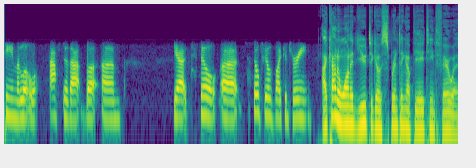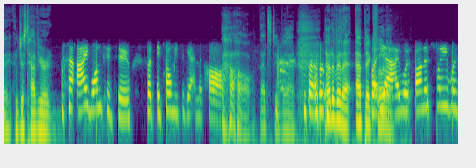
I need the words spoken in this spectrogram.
team a little after that. But um, yeah, it still uh, still feels like a dream. I kind of wanted you to go sprinting up the 18th fairway and just have your. I wanted to, but they told me to get in the car. Oh, that's too bad. that would have been an epic but photo. yeah, I was honestly was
